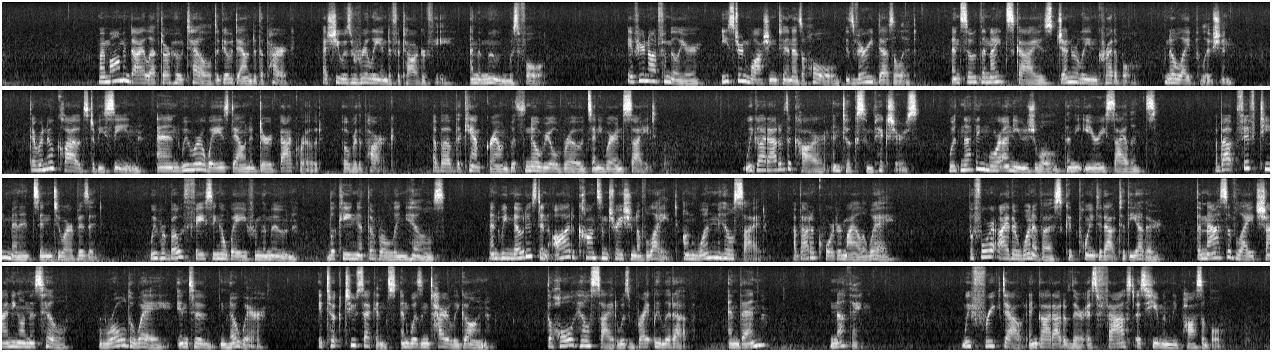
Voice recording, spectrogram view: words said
My mom and I left our hotel to go down to the park as she was really into photography and the moon was full. If you're not familiar, eastern Washington as a whole is very desolate, and so the night sky is generally incredible, no light pollution. There were no clouds to be seen, and we were a ways down a dirt back road over the park, above the campground with no real roads anywhere in sight. We got out of the car and took some pictures with nothing more unusual than the eerie silence. About 15 minutes into our visit, we were both facing away from the moon, looking at the rolling hills, and we noticed an odd concentration of light on one hillside about a quarter mile away. Before either one of us could point it out to the other, the mass of light shining on this hill rolled away into nowhere it took two seconds and was entirely gone. The whole hillside was brightly lit up, and then nothing. We freaked out and got out of there as fast as humanly possible.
